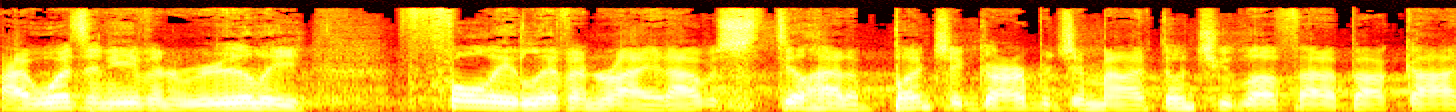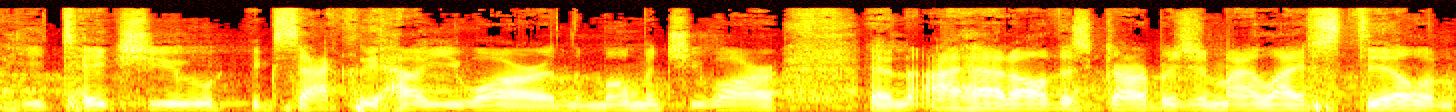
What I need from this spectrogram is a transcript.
I wasn't even really fully living right. I was still had a bunch of garbage in my life. Don't you love that about God? He takes you exactly how you are in the moment you are. And I had all this garbage in my life still, and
